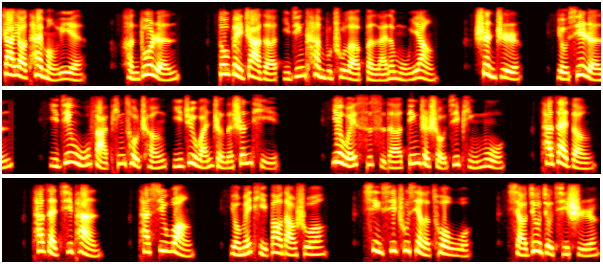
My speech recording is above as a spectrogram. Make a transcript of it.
炸药太猛烈，很多人都被炸的已经看不出了本来的模样，甚至有些人已经无法拼凑成一具完整的身体。叶维死死的盯着手机屏幕，他在等，他在期盼，他希望有媒体报道说信息出现了错误，小舅舅其实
